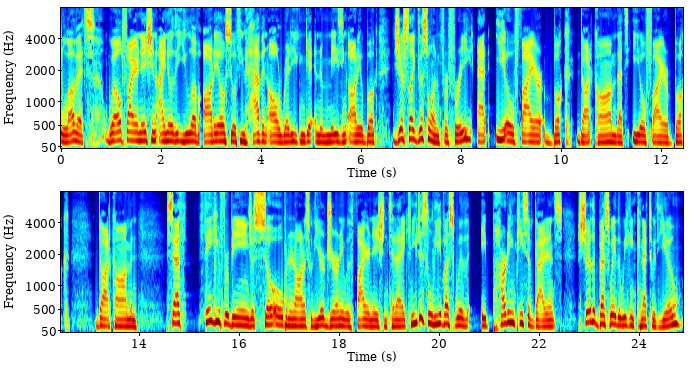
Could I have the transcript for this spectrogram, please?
Love it. Well, Fire Nation, I know that you love audio. So if you haven't already, you can get an amazing audiobook just like this one for free at eofirebook.com. That's eofirebook.com. And Seth, thank you for being just so open and honest with your journey with Fire Nation today. Can you just leave us with a parting piece of guidance? Share the best way that we can connect with you,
